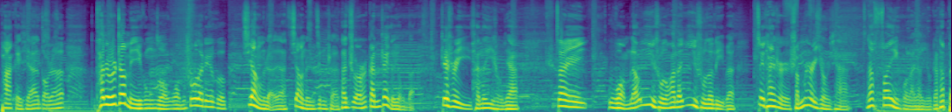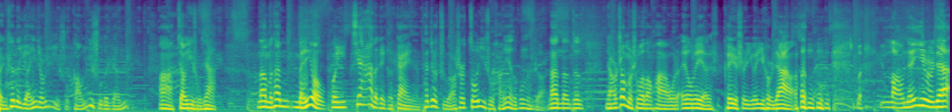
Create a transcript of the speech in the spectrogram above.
啪给钱走人。他就是这么一工作。我们说的这个匠人啊，匠人精神，他主要是干这个用的。这是以前的艺术家，在我们聊艺术的话，在艺术的里边，最开始什么是艺术家？他翻译过来叫艺术家，他本身的原因就是艺术，搞艺术的人，啊，叫艺术家。那么他没有关于家的这个概念，他就主要是做艺术行业的工作者。那那这，你要是这么说的话，我这 A O V 也可以是一个艺术家了，老年艺术家，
